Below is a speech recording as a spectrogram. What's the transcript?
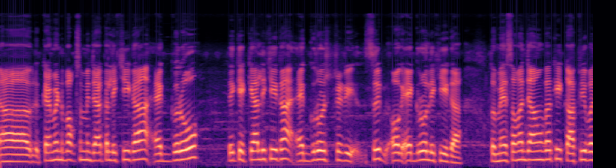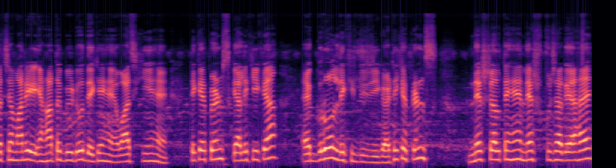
कमेंट बॉक्स में जाकर लिखिएगा एग्रो ठीक है, क्या लिखिएगा? एग्रो स्टडी सिर्फ़ और एग्रो लिखिएगा। तो मैं समझ जाऊँगा कि काफ़ी बच्चे हमारे यहाँ तक वीडियो देखे हैं वॉच किए हैं। ठीक है फ्रेंड्स क्या लिखिएगा? एग्रो लिख लीजिएगा, ठीक है फ्रेंड्स नेक्स्ट चलते हैं नेक्स्ट पूछा गया है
